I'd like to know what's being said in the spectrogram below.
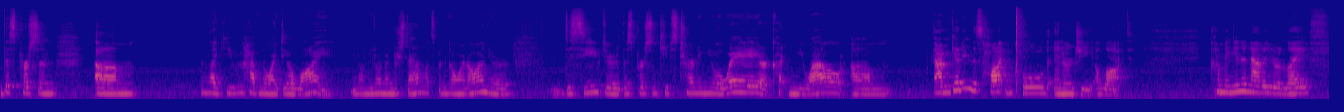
This person, um, like you have no idea why. You know, you don't understand what's been going on. You're deceived. You're this person keeps turning you away or cutting you out. Um, I'm getting this hot and cold energy a lot. Coming in and out of your life.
